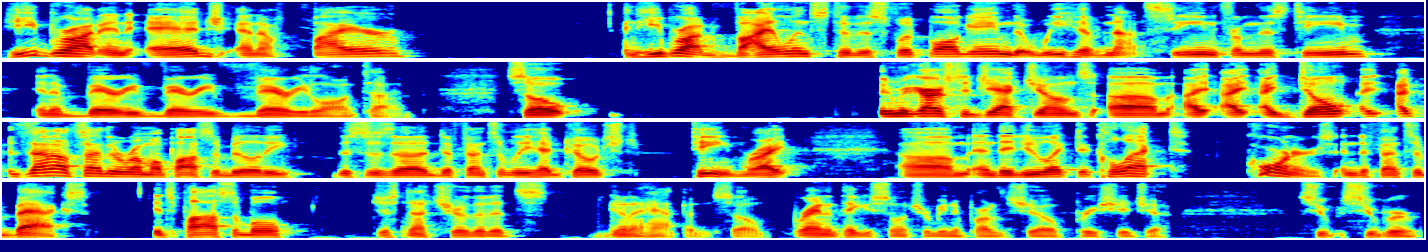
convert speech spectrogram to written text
he brought an edge and a fire and he brought violence to this football game that we have not seen from this team in a very, very, very long time. So, in regards to Jack Jones, um, I, I, I don't. I, it's not outside the realm of possibility. This is a defensively head coached team, right? Um, and they do like to collect corners and defensive backs. It's possible, just not sure that it's going to happen. So, Brandon, thank you so much for being a part of the show. Appreciate you. Super, super,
